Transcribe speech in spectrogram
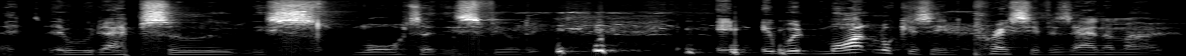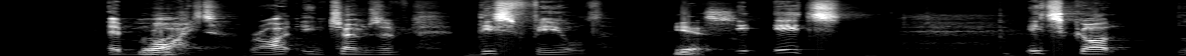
it, it would absolutely slaughter this field. It, it, it would might look as impressive as Anamoe. It might, right, in terms of this field Yes. It, it's It's got,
